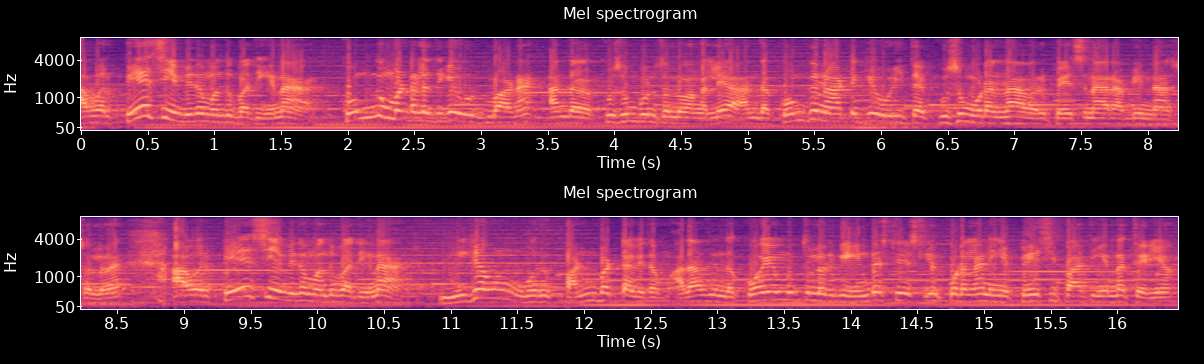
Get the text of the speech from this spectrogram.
அவர் பேசிய விதம் வந்து பார்த்தீங்கன்னா கொங்கு மண்டலத்துக்கே உட்பான அந்த குசும்புன்னு சொல்லுவாங்க இல்லையா? அந்த கொங்கு நாட்டுக்கே உரித்த குசும்புடன் தான் அவர் பேசினார் அப்படின்னு நான் சொல்லுவேன். அவர் பேசிய விதம் வந்து பார்த்தீங்கன்னா மிகவும் ஒரு பண்பட்ட விதம். அதாவது இந்த கோயம்புத்தூரில் இருக்க இண்டஸ்ட்ரீஸ்ல கூடலாம் நீங்கள் பேசி பார்த்தீங்கன்னா தெரியும்.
